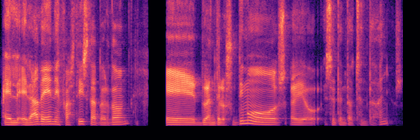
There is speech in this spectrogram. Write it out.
el, el ADN fascista, perdón, eh, durante los últimos eh, 70-80 años.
